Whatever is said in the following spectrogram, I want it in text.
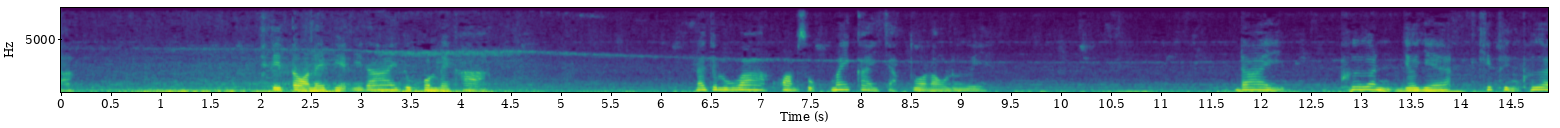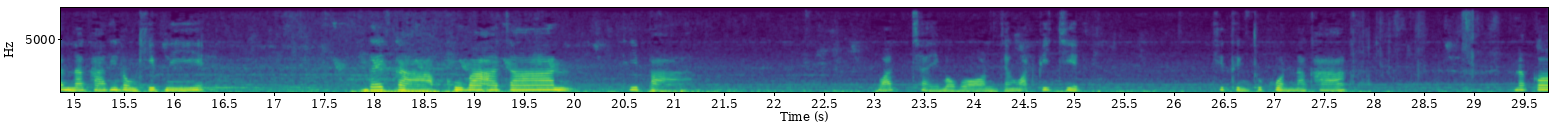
ะ ติดต่อในเพจนี้ได้ทุกคนเลยค่ะ แล้วจะรู้ว่าความสุขไม่ไกลจากตัวเราเลย ได้เพื่อนเยอะแยะ คิดถึงเพื่อนนะคะที่ลงคลิปนี้ ได้กราบครูบาอาจารย์ที่ป่า วัดชัยบวร จังหวัดพิจิตรคิดถึงทุกคนนะคะ แล้วก็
